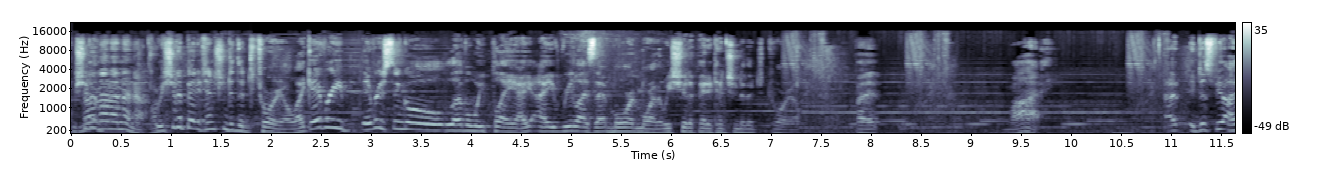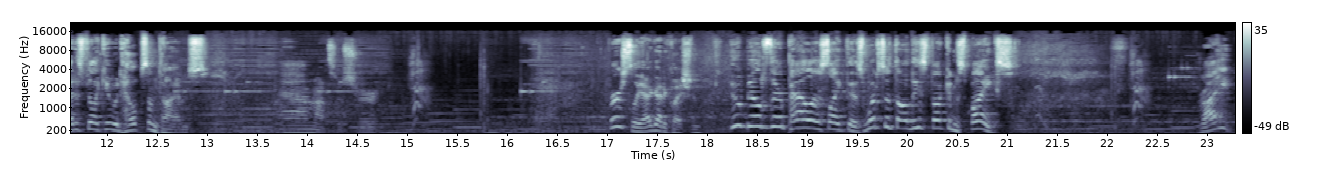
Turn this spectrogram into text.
We should No, have- no, no, no, no. We should have paid attention to the tutorial. Like every every single level we play, I, I realize that more and more that we should have paid attention to the tutorial. But why? I, it just feel I just feel like it would help sometimes. Uh, I'm not so sure. Firstly, I got a question. Who builds their palace like this? What's with all these fucking spikes? Right?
